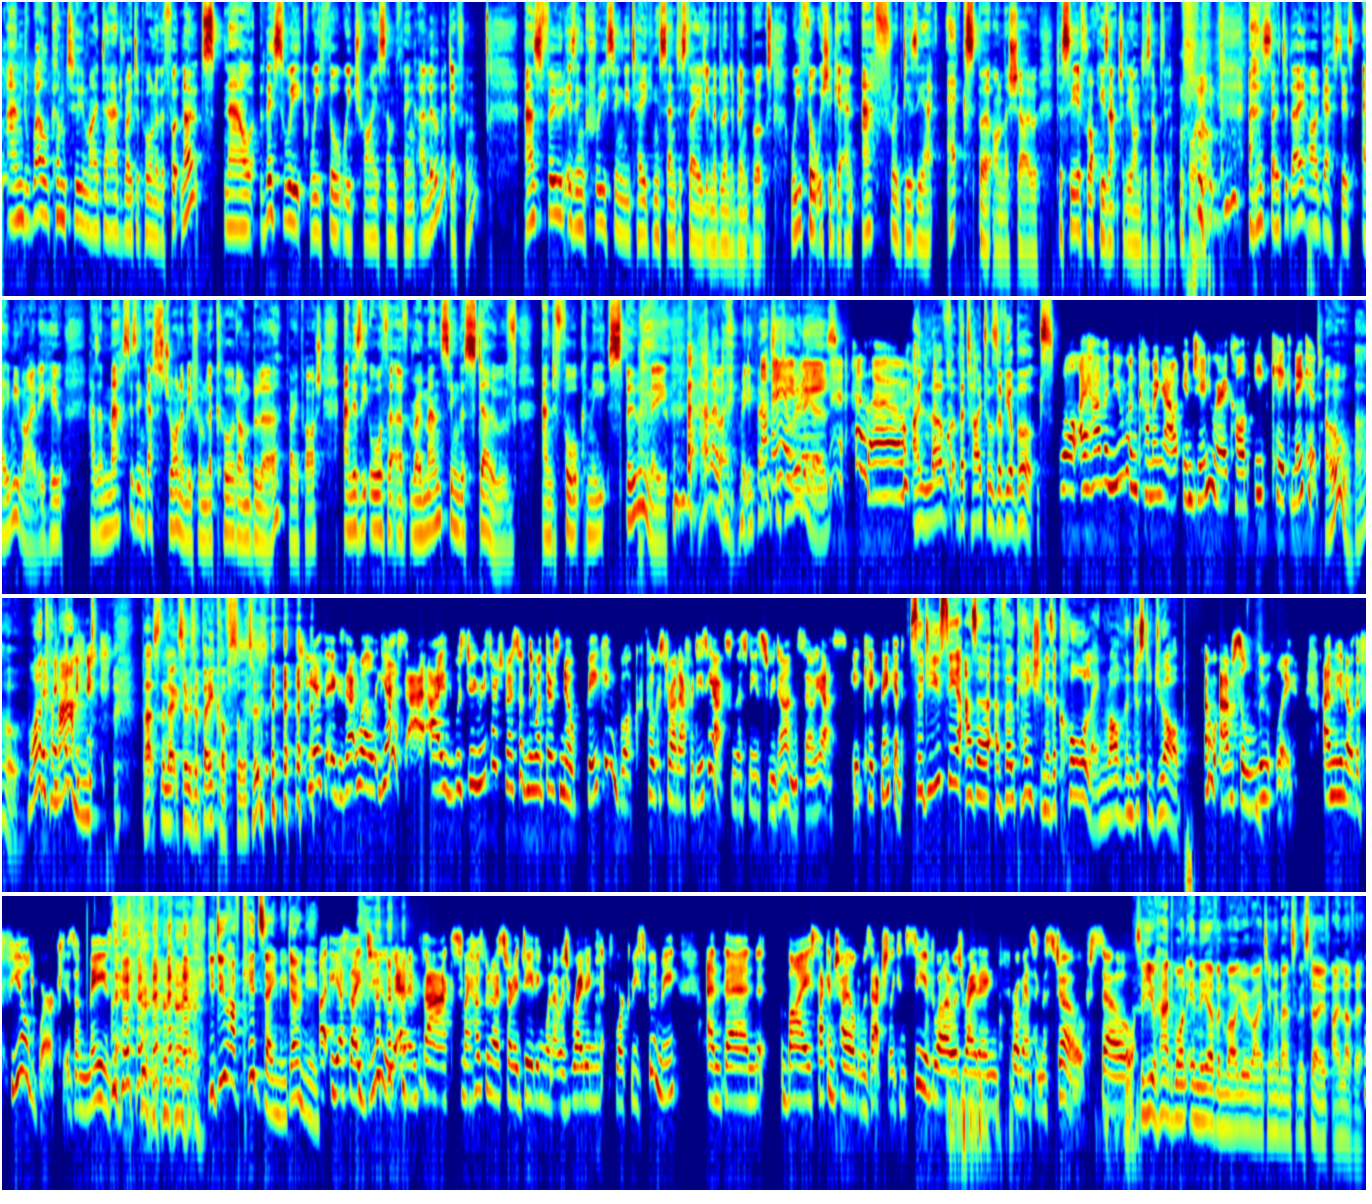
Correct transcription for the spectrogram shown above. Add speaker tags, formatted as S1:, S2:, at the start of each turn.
S1: And welcome to My Dad Wrote a Porno the Footnotes. Now, this week we thought we'd try something a little bit different. As food is increasingly taking centre stage in the Belinda Blinked books, we thought we should get an aphrodisiac expert on the show to see if Rocky's actually onto something or not. uh, so today our guest is Amy Reiley, who has a master's in gastronomy from Le Cordon Bleu, very posh, and is the author of Romancing the Stove and Fork Me, Spoon Me. Hello, Amy. Thanks
S2: Hi,
S1: for joining
S2: Amy.
S1: us.
S2: Hello.
S3: I love the titles of your books.
S2: Well, I have a new one coming out in January called Eat Cake Naked.
S1: Oh,
S3: Oh,
S4: What a command.
S3: that's the next series of Bake Off sorted.
S2: yes, exactly. Well, yes, I, I was doing research and I suddenly went, there's no baking book focused around aphrodisiacs, and this needs to be done. So, yes, Eat Cake Naked.
S4: so, do you see it as a, a vocation, as a calling, rather than just a job?
S2: Oh, absolutely. And, you know, the field work is amazing.
S4: You do have kids, Amy, don't you?
S2: Uh, yes, I do. And in fact, my husband and I started dating when I was writing Fork Me, Spoon Me. And then my second child was actually conceived while I was writing Romancing the Stove. So,
S1: so you had one in the oven while you were writing Romancing the Stove. I love it.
